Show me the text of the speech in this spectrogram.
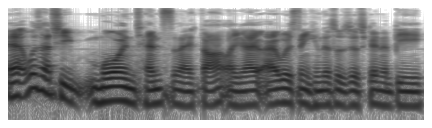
and it was actually more intense than I thought. Like I, I was thinking this was just going to be,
